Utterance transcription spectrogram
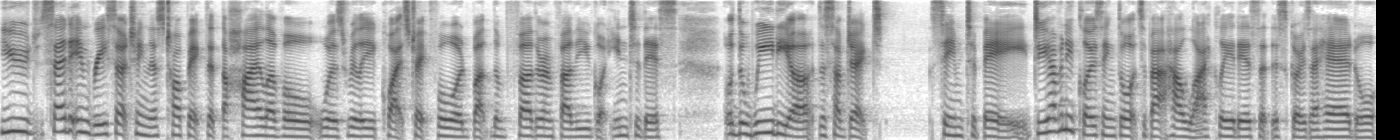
you said in researching this topic that the high level was really quite straightforward, but the further and further you got into this, or the weedier the subject seem to be. Do you have any closing thoughts about how likely it is that this goes ahead or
